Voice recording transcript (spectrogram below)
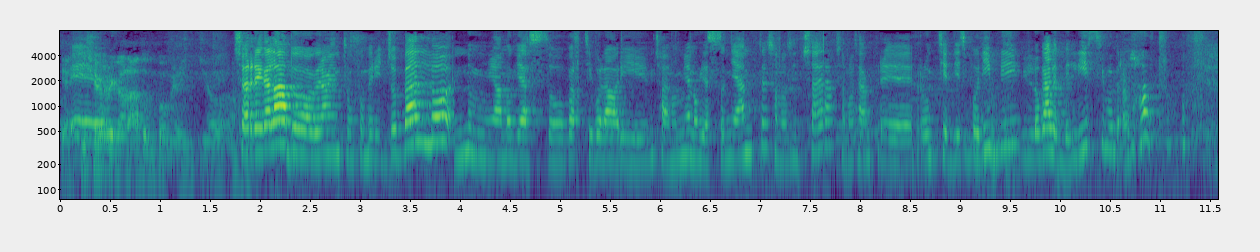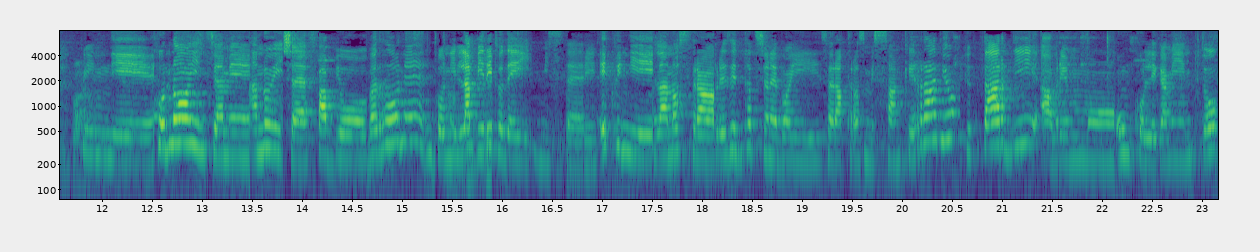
E chi E ci ha regalato un pomeriggio. ci ha regalato veramente un pomeriggio bello, non mi hanno chiesto particolari, cioè non mi hanno chiesto niente, sono sincera, sono sempre pronti e disponibili. Il locale è bellissimo, tra l'altro. Quindi con noi, insieme a noi c'è Fabio Barrone con il labirinto dei misteri. E quindi la nostra presentazione poi sarà trasmessa anche in radio. Più tardi avremo un collegamento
